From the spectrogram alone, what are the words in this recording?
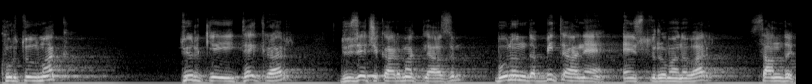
kurtulmak, Türkiye'yi tekrar düze çıkarmak lazım. Bunun da bir tane enstrümanı var, sandık.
